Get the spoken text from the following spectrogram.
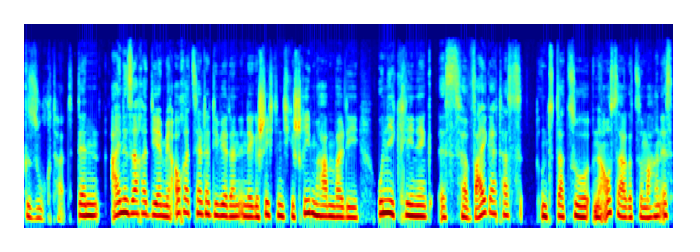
gesucht hat. Denn eine Sache, die er mir auch erzählt hat, die wir dann in der Geschichte nicht geschrieben haben, weil die Uniklinik es verweigert hat, uns dazu eine Aussage zu machen, ist,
